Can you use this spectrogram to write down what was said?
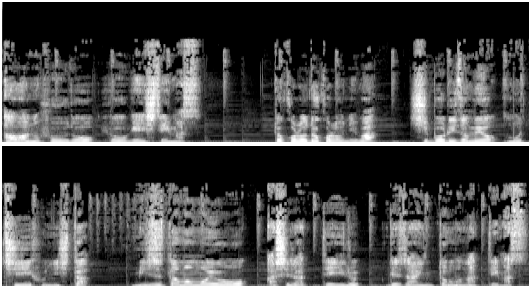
泡の風土を表現しています。ところどころには絞り染めをモチーフにした水玉模様をあしらっているデザインともなっています。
